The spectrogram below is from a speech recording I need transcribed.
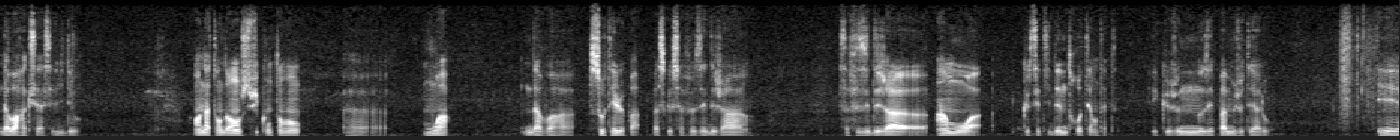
d'avoir accès à cette vidéo. En attendant, je suis content euh, moi d'avoir euh, sauté le pas parce que ça faisait déjà ça faisait déjà euh, un mois que cette idée me trottait en tête et que je n'osais pas me jeter à l'eau. Et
